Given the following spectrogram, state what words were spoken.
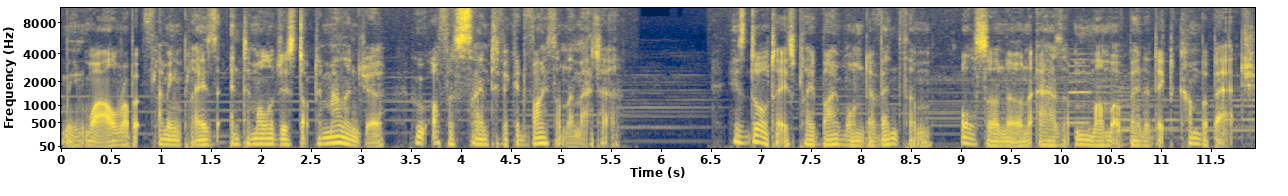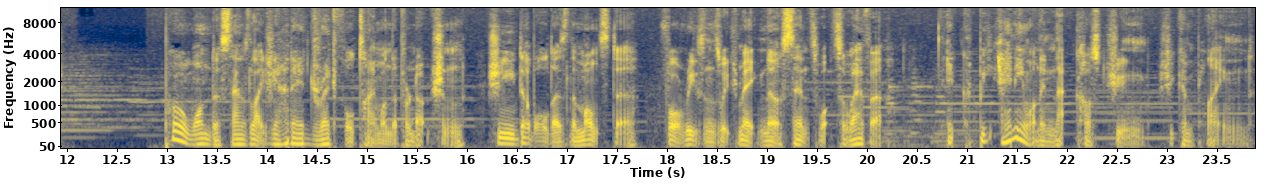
Meanwhile, Robert Flemyng plays entomologist Dr. Mallinger, who offers scientific advice on the matter. His daughter is played by Wanda Ventham, also known as Mum of Benedict Cumberbatch. Poor Wanda sounds like she had a dreadful time on the production. She doubled as the monster, for reasons which make no sense whatsoever. It could be anyone in that costume, she complained.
